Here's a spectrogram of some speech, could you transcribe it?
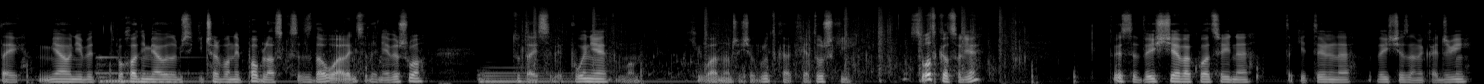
Tutaj miało niby, pochodnie miały zrobić taki czerwony poblask z dołu, ale niestety nie wyszło. Tutaj sobie płynie, tu mam taki ładną część ogródka, kwiatuszki. Słodko, co nie? Tu jest wyjście ewakuacyjne, takie tylne, wyjście zamyka drzwi.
